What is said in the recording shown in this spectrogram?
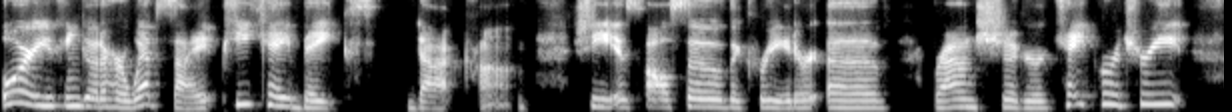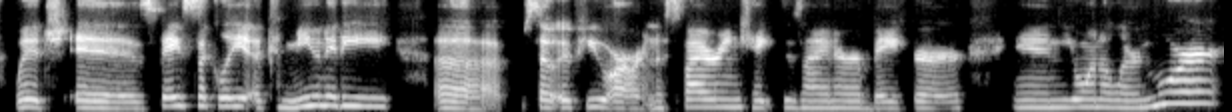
or you can go to her website, pkbakes.com. She is also the creator of Brown Sugar Cake Retreat, which is basically a community uh, so if you are an aspiring cake designer, baker, and you want to learn more,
